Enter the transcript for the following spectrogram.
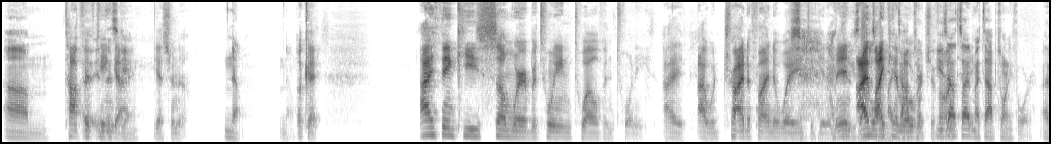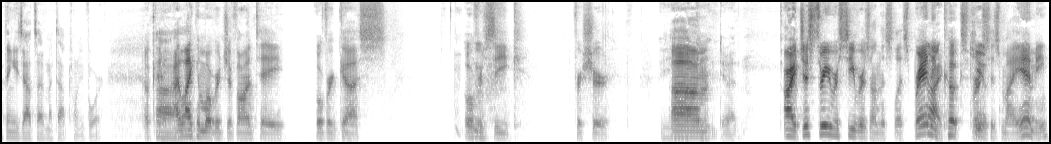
Um, Top 15 guy. game. Yes or no? no, no. Okay. I think he's somewhere between 12 and 20. I, I would try to find a way to get him think in. I like him over Javonte. He's outside my top 24. I think he's outside my top 24. Okay. I like um, him over Javonte, over Gus, over Zeke, for sure. Yeah, Um, do it. All right, just three receivers on this list. Brandin All right, Cooks cute. versus Miami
